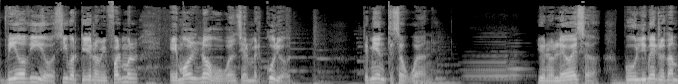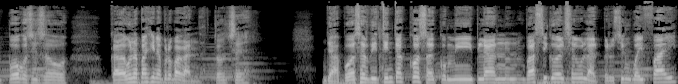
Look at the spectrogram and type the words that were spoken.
Bio Bio, sí, porque yo no me informo. Emol no, pues, weón, si el Mercurio. Te miente esos weones. Yo no leo eso. Publimetro tampoco, si eso. Cada una página propaganda. Entonces. Ya, puedo hacer distintas cosas con mi plan básico del celular, pero sin wifi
